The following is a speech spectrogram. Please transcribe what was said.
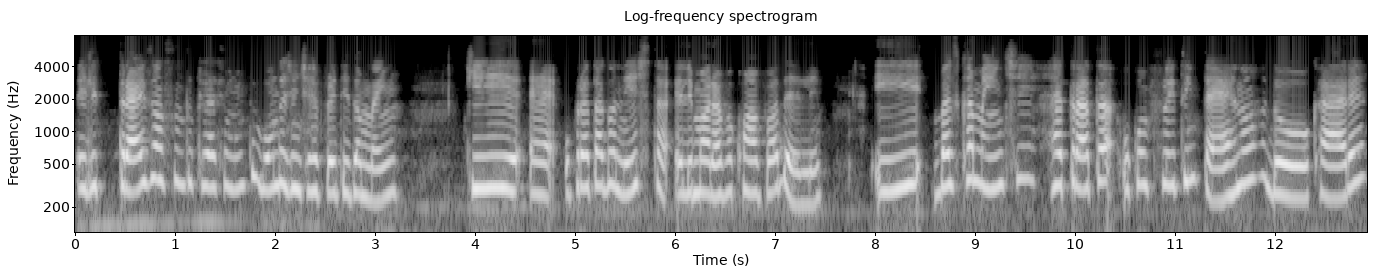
Ele traz um assunto que eu acho muito bom da gente refletir também, que é o protagonista, ele morava com a avó dele. E basicamente retrata o conflito interno do cara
